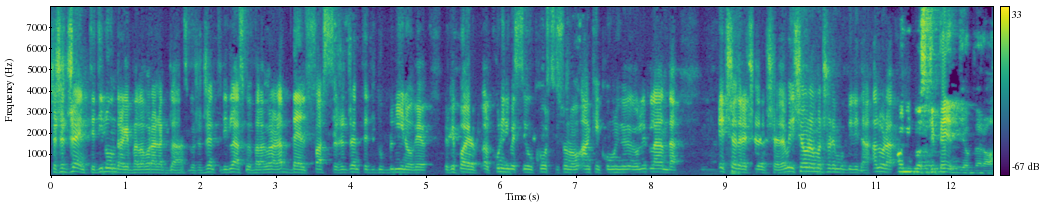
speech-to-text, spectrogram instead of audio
Cioè, c'è gente di Londra che va a lavorare a Glasgow, c'è gente di Glasgow che va a lavorare a Belfast, c'è gente di Dublino che, perché poi alcuni di questi concorsi sono anche in comune con l'Irlanda, eccetera, eccetera, eccetera. Quindi c'è una maggiore mobilità. Allora, Con uno stipendio però.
